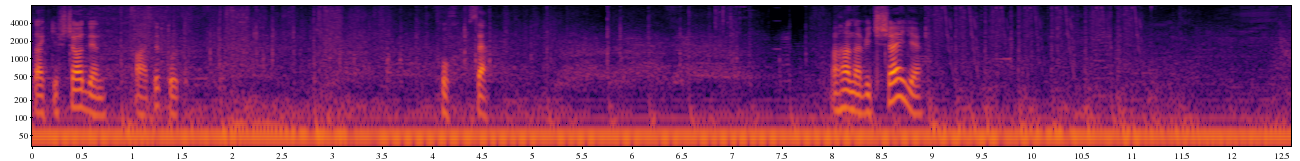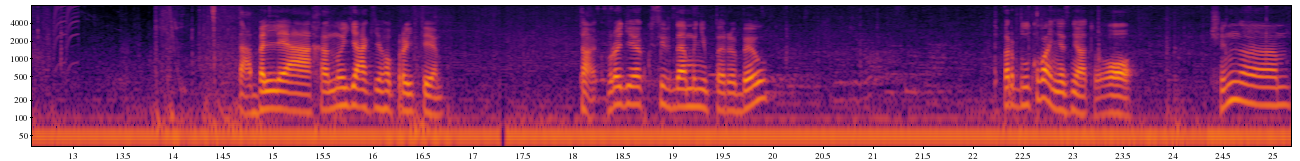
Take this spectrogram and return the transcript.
Так, і ще один. А, ти тут. Фух, все. Ага, навіть ще є. Та бляха, ну як його пройти? Так, вроді як усіх демонів перебив. Тепер блокування знято. О! Чи нам.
